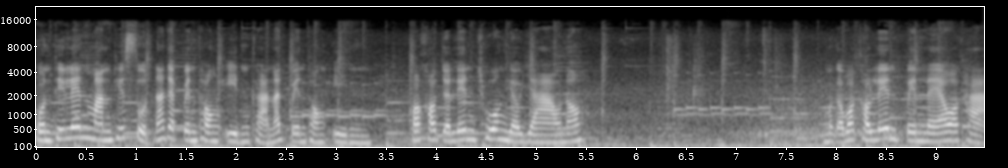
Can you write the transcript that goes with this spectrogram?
คนที่เล่นมันที่สุดน่าจะเป็นทองอินค่ะ น่าจะเป็นทองอิน เพราะเขาจะเล่นช่วงยาวๆเนาะเหมือนกับว่าเขาเล่นเป็นแล้วอะค่ะ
